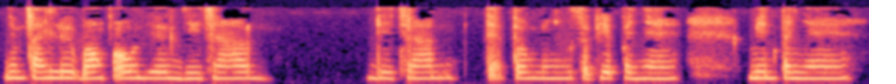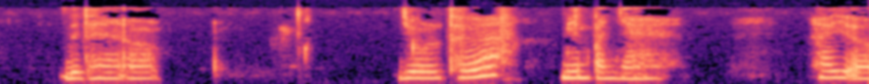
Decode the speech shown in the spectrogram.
ខ្ញុំតែងលើបងប្អូនយើងនិយាយច្រើននិយាយច្រើនតកតងនឹងសភាពបញ្ញា មានបញ្ញាដូចថាអឺយល់ធ្វើមានបញ្ញាហើយអឺ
